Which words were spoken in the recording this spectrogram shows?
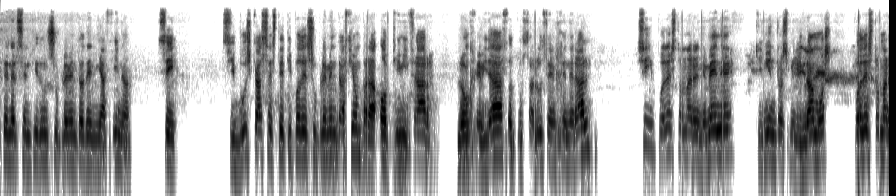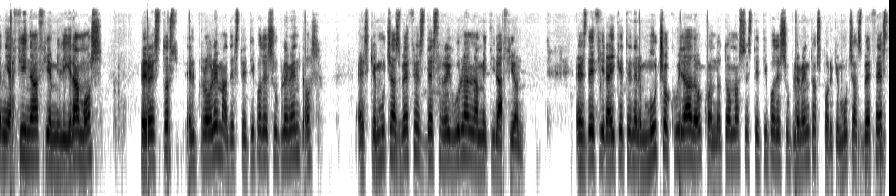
tener sentido un suplemento de niacina, sí. Si buscas este tipo de suplementación para optimizar longevidad o tu salud en general, sí, puedes tomar NMN, 500 miligramos, puedes tomar niacina, 100 miligramos, pero esto es el problema de este tipo de suplementos es que muchas veces desregulan la metilación. Es decir, hay que tener mucho cuidado cuando tomas este tipo de suplementos porque muchas veces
